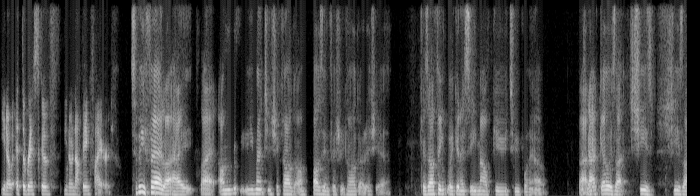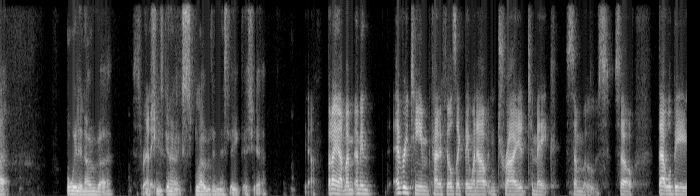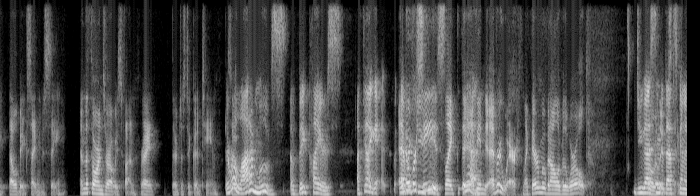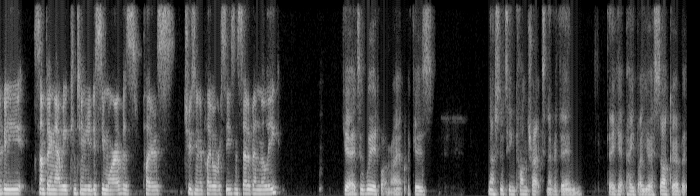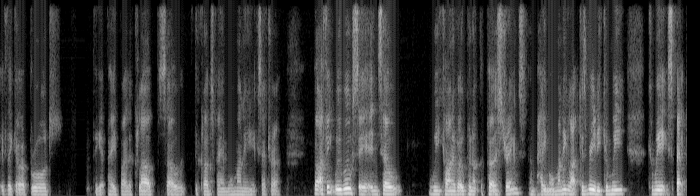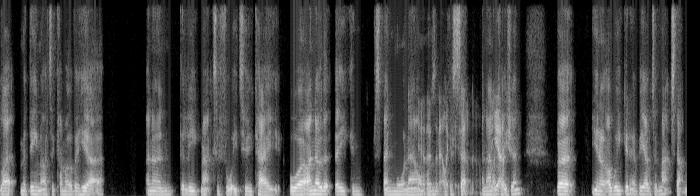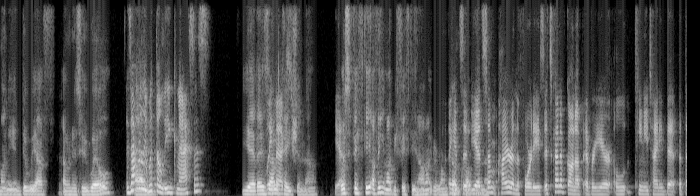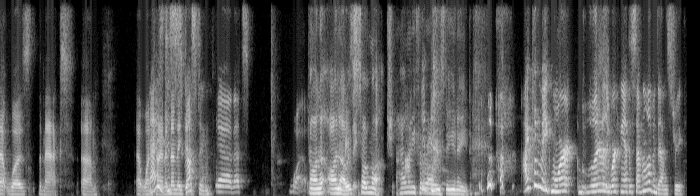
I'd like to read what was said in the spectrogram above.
you know, at the risk of you know not being fired. To be fair, like hey, like I'm you mentioned Chicago, I'm buzzing for Chicago this year. Because I think we're gonna see Mal Pugh 2.0. Like, that girl is like she's she's like boiling over. Just and ready. She's gonna explode in this league this year. Yeah, but I am. I'm, I mean, every team kind of feels like they went out and tried to make some moves. So that will be that will be exciting to see. And the Thorns are always fun, right? They're just a good team. There were a lot of moves of big players. I feel like and every few overseas, like they, Yeah. I mean, everywhere. Like they were moving all over the world. Do you guys Oh, think really that that's going to be something that we continue to see more of as players choosing to play overseas instead of in the league? yeah, it's a weird one, right? Because national team contracts and everything, they get paid by US soccer, but if they go abroad, they get paid by the club. So the club's paying more money, etc. But I think we will see it until we kind of open up the purse strings and pay more money. Like, because really, can we can we expect like Miedema to come over here and earn the league max of 42k? Or I know that they can spend more now. Yeah, there's on, an like, a allocation set now. an But yeah. allocation. But you know, are we going to be able to match that money? And do we have owners who will? Is that really Um, what the league maxes? Yeah, there's League max- allocation now. Yeah. Was 50? I think it might be 50 now. I might be wrong. I think Don't it's a, yeah, it's that. some higher in the 40s. It's kind of gone up every year a teeny tiny bit, but that was the max um, at one That time, is and then they did. disgusting. Yeah, that's wild. I know, I know it's so much. How many Ferraris do you need? I could make more literally working at the 7-Eleven down the street.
